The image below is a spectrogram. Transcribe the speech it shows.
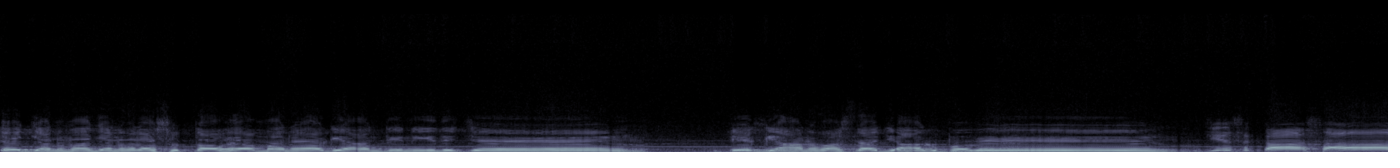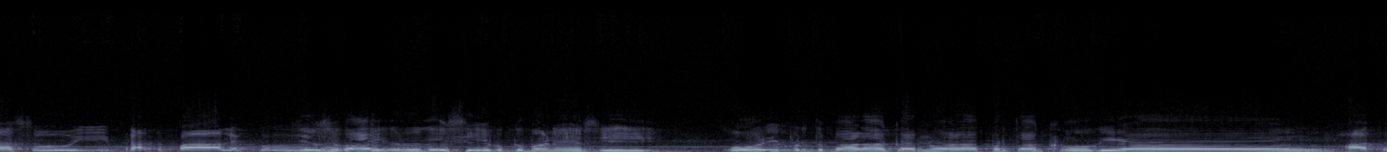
ਇਹ ਜਨਮਾਂ ਜਨਮ ਦਾ ਸੁੱਤਾ ਹੋਇਆ ਮਨ ਹੈ ਗਿਆਨ ਦੀ ਨੀਂਦ 'ਚ। ਇਹ ਗਿਆਨ ਵਾਸਤਾ ਜਾਗ ਪਵੇ। ਜਿਸ ਕਾ ਸਾ ਸੋਈ ਪ੍ਰਤਪਾਲਕ ਜਿਸ ਵਾਹਿਗੁਰੂ ਦੇ ਸੇਵਕ ਬਣੇ ਸੀ ਉਹੀ ਪ੍ਰਤਪਾਲਾ ਕਰਨ ਵਾਲਾ ਪ੍ਰਤੱਖ ਹੋ ਗਿਆ। ਹੱਥ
